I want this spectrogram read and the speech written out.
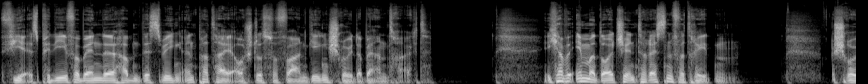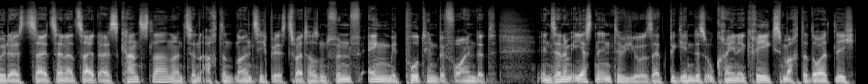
Vier SPD-Verbände haben deswegen ein Parteiausschlussverfahren gegen Schröder beantragt. Ich habe immer deutsche Interessen vertreten. Schröder ist seit seiner Zeit als Kanzler 1998 bis 2005 eng mit Putin befreundet. In seinem ersten Interview seit Beginn des Ukraine-Kriegs macht er deutlich,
